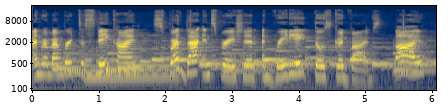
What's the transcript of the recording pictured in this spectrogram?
and remember to stay kind, spread that inspiration, and radiate those good vibes. Bye!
